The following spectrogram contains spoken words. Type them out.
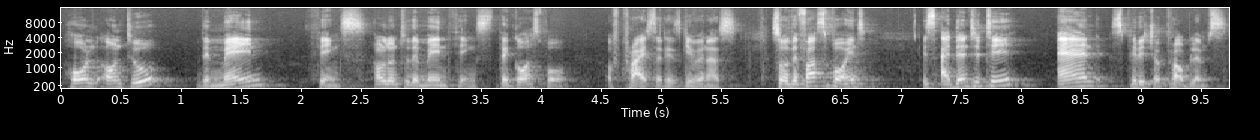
Hold on to the main things. Hold on to the main things, the gospel of Christ that He's given us. So the first point is identity and spiritual problems.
